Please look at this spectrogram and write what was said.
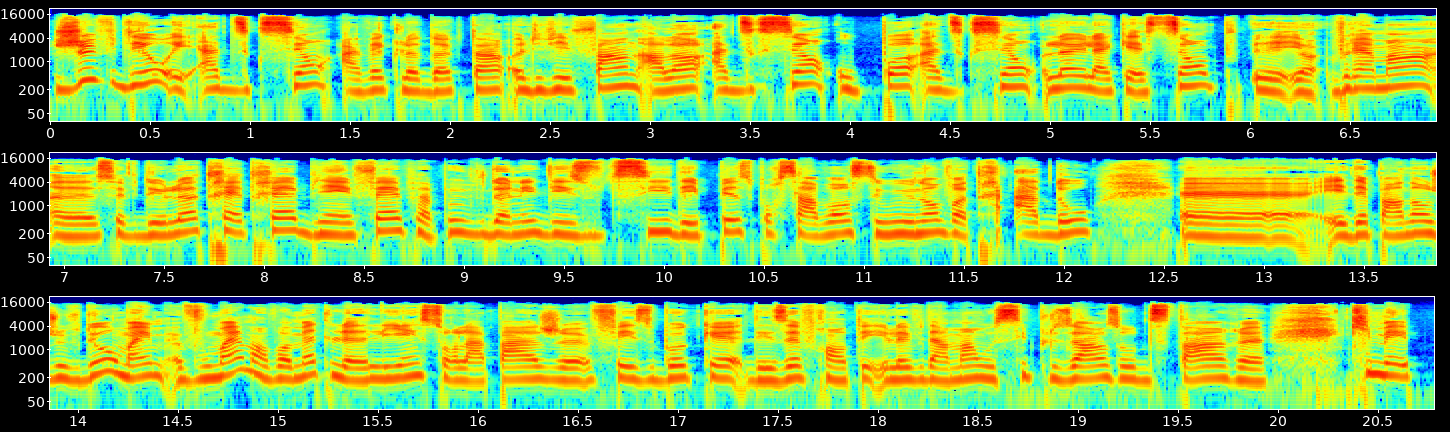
Jeux vidéo et addiction avec le docteur Olivier Fan. Alors, addiction ou pas addiction, là est la question. Vraiment, euh, ce vidéo-là, très, très bien fait. Ça peut vous donner des outils, des pistes pour savoir si oui ou non votre ado euh, est dépendant aux jeux vidéo. Même vous-même, on va mettre le lien sur la page Facebook des effrontés. Et là, évidemment, aussi plusieurs auditeurs euh, qui m'épaulent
